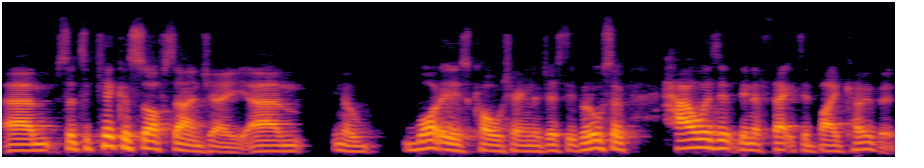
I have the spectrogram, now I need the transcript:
Um, so to kick us off, Sanjay, um, you know, what is cold chain logistics, but also how has it been affected by COVID?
